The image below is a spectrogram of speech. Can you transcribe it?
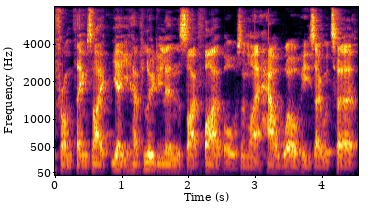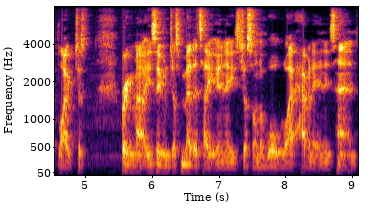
from things like yeah you have Ludi Lin's like fireballs and like how well he's able to like just bring him out he's even just meditating he's just on the wall like having it in his hand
